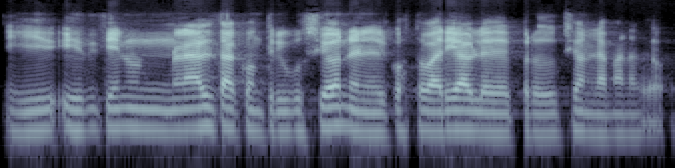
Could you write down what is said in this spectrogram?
y, tiene una alta contribución en el costo variable de producción la mano de obra,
